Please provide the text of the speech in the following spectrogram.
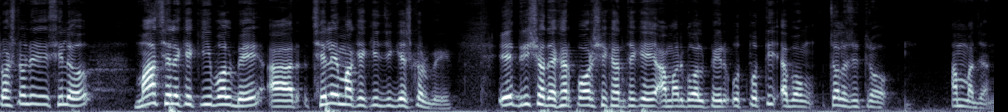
প্রশ্নটি ছিল, মা ছেলেকে কি বলবে আর ছেলে মাকে কি জিজ্ঞেস করবে? এই দৃশ্য দেখার পর সেখান থেকে আমার গল্পের উৎপত্তি এবং চলচ্চিত্র। আম্মাজান।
